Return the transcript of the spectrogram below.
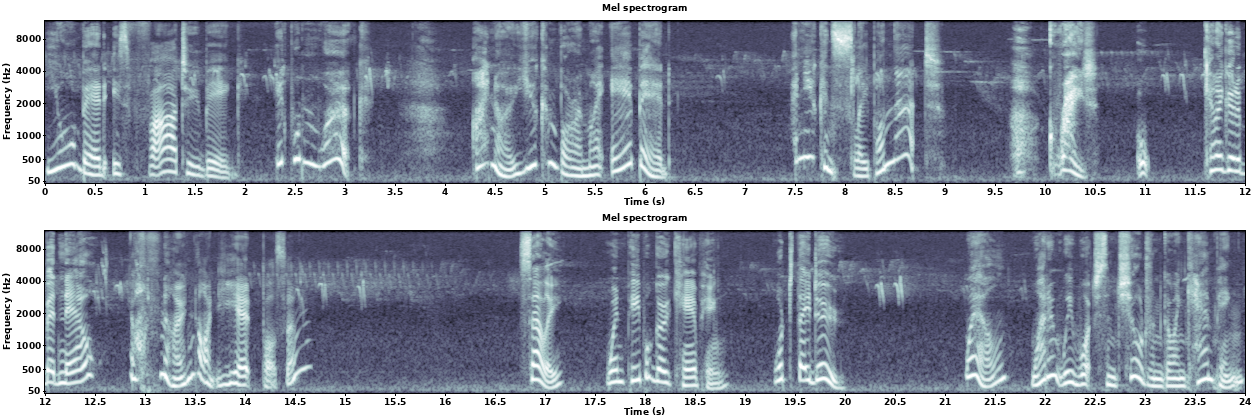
Your bed is far too big. It wouldn't work. I know you can borrow my air bed. And you can sleep on that. Great. Oh, can I go to bed now? Oh, no, not yet, Possum. Sally, when people go camping, what do they do? Well, why don't we watch some children going camping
